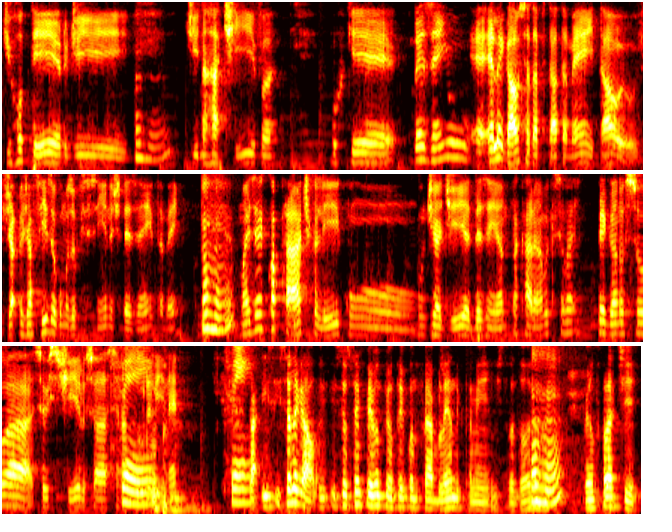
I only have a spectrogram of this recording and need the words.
de roteiro, de, uhum. de narrativa, porque o desenho é, é, legal se adaptar também e tal. Eu já, já fiz algumas oficinas de desenho também. Uhum. Mas é com a prática ali, com, com o dia a dia, desenhando pra caramba, que você vai pegando o sua, seu estilo, sua assinatura Sim. ali, né? Sim. Tá, isso, isso é legal. Isso eu sempre pergunto, perguntei quando foi a Blenda, que também é ilustradora. né? Uhum. Pergunto pra ti.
